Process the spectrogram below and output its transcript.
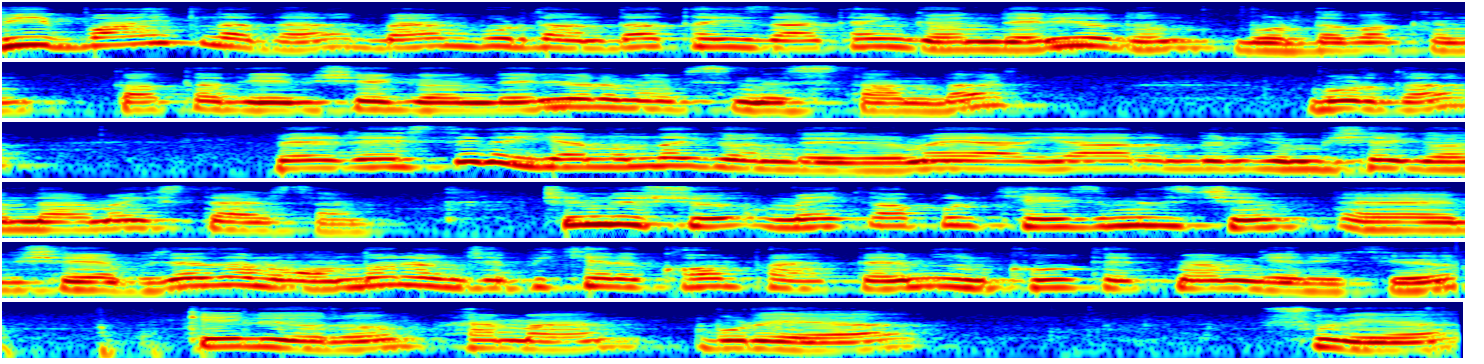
VByte'la da ben buradan datayı zaten gönderiyordum. Burada bakın data diye bir şey gönderiyorum. Hepsinde standart. Burada. Ve rest'i de yanında gönderiyorum. Eğer yarın bir gün bir şey göndermek istersem. Şimdi şu make upper case'imiz için e, bir şey yapacağız ama ondan önce bir kere komponentlerimi include etmem gerekiyor. Geliyorum hemen buraya şuraya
